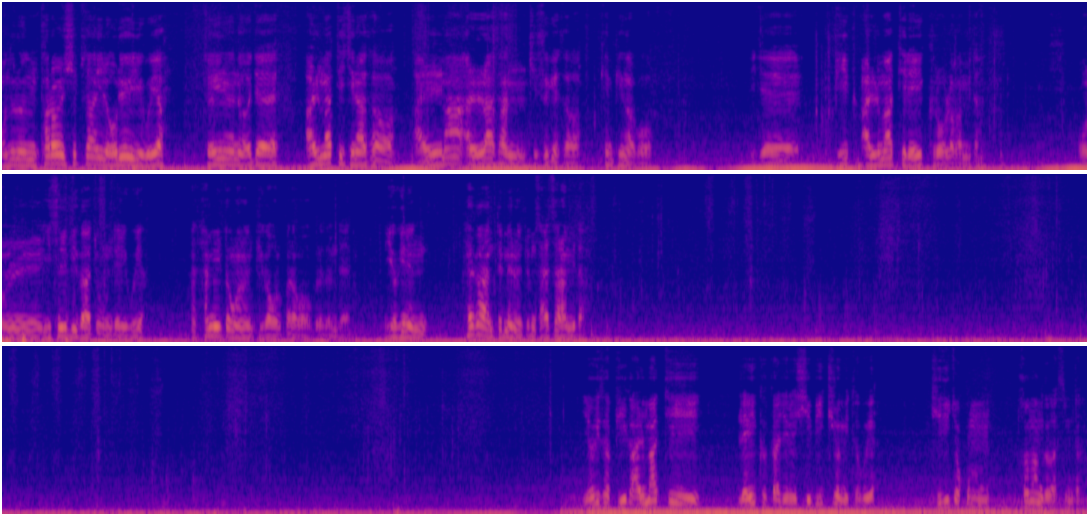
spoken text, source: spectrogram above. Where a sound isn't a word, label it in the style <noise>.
오늘은 8월 14일 월요일이고요. 저희는 어제 알마티 지나서 알마 알라산 기슭에서 캠핑하고 이제 빅 알마티 레이크로 올라갑니다. 오늘 이슬비가 조금 내리고요. 한 3일 동안은 비가 올 거라고 그러던데 여기는 해가 안 뜨면 좀 쌀쌀합니다. 여기서 빅 알마티 레이크까지는 12km고요. 길이 조금 험한 것 같습니다.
